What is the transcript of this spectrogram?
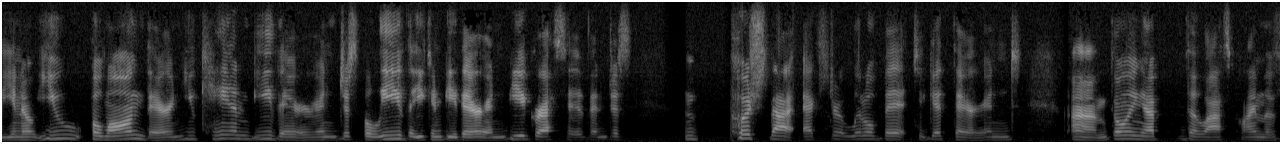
you know, you belong there and you can be there and just believe that you can be there and be aggressive and just push that extra little bit to get there. And um, going up the last climb of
